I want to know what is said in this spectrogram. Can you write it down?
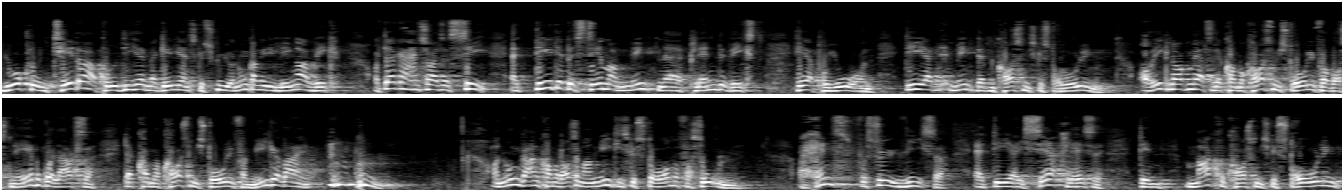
jordkloden tættere på de her Magellanske skyer, og nogle gange er de længere væk. Og der kan han så altså se, at det, der bestemmer mængden af plantevækst her på jorden, det er mængden af den kosmiske stråling. Og ikke nok med, at Altså, der kommer kosmisk stråling fra vores nabogalakser, der kommer kosmisk stråling fra Mælkevejen, og nogle gange kommer der også magnetiske storme fra solen. Og hans forsøg viser, at det er i særklasse den makrokosmiske stråling,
